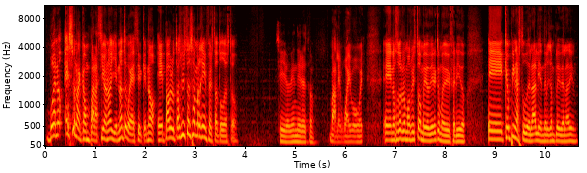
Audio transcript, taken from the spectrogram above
Bueno, es una comparación, oye, no te voy a decir que no. Eh, Pablo, ¿tú has visto el Summer Game Fest a todo esto? Sí, lo vi en directo. Vale, guay, guay. Eh, nosotros lo hemos visto medio directo, medio diferido. Eh, ¿Qué opinas tú del Alien, del gameplay del Alien?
